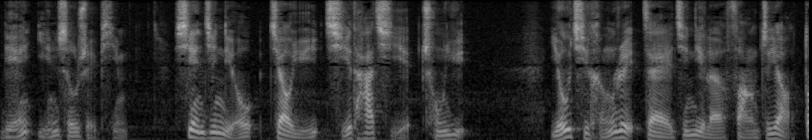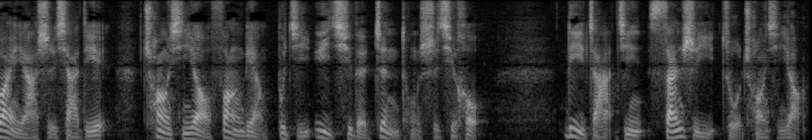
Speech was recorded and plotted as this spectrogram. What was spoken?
年营收水平，现金流较于其他企业充裕。尤其恒瑞在经历了仿制药断崖式下跌、创新药放量不及预期的阵痛时期后，力砸近三十亿做创新药，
